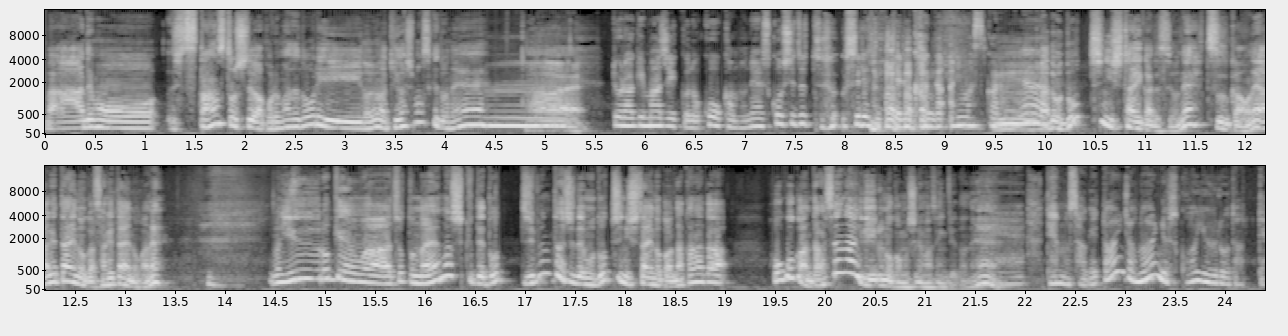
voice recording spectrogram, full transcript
まあでも、スタンスとしてはこれまで通りのような気がしますけどね。はい。ドラギマジックの効果もね、少しずつ薄れてきてる感がありますからね。まあでもどっちにしたいかですよね。通貨をね、上げたいのか下げたいのかね。ユーロ圏はちょっと悩ましくてど、自分たちでもどっちにしたいのかなかなか方向感出せないでいるのかもしれませんけどね。でも下げたいんじゃないんですか、ユーロだって。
